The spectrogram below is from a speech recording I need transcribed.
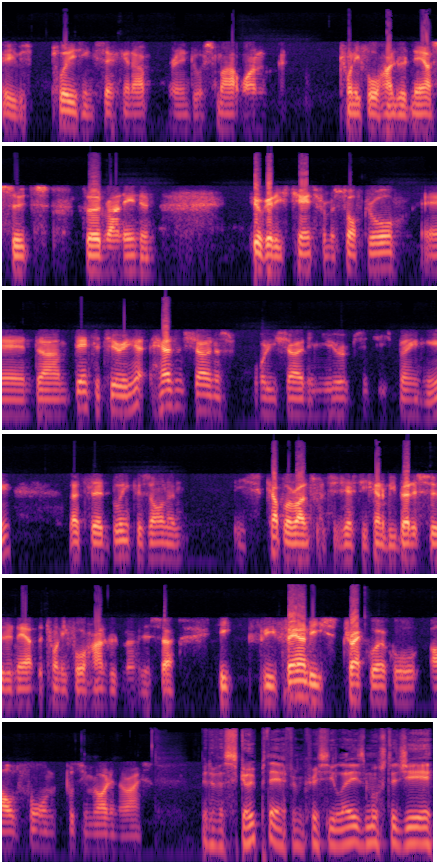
He was pleasing second up. Ran into a smart one. Twenty four hundred now suits third run in, and he'll get his chance from a soft draw. And um, Danceteria ha- hasn't shown us what he showed in Europe since he's been here. That said, blinkers on, and his couple of runs would suggest he's going to be better suited now at the 2400 metres. So he, if he found his track work or old form, it puts him right in the race. Bit of a scoop there from Chrissy Lee's Mustajeer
